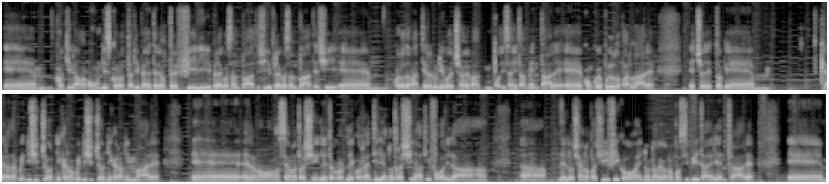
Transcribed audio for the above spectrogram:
e um, continuava con un disco rotto a ripetere ho tre figli, vi prego salvateci, vi prego salvateci e um, quello davanti era l'unico che aveva un po' di sanità mentale e con cui ho potuto parlare e ci ha detto che um, che era da 15 giorni, che erano 15 giorni che erano in mare, erano, le, le, correnti li hanno trascinati fuori da, uh, nell'Oceano Pacifico e non avevano possibilità di rientrare. E, um,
